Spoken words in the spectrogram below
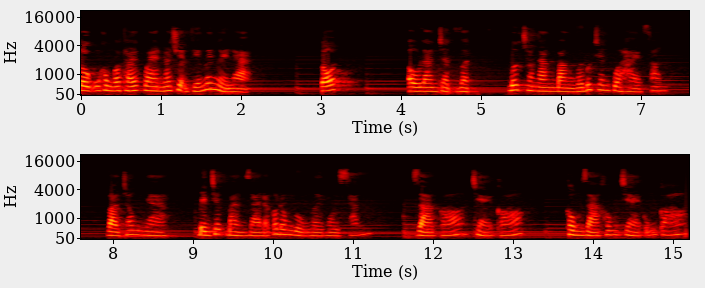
Tôi cũng không có thói quen nói chuyện phiếm với người lạ. Tốt. Âu Lan chật vật, bước cho ngang bằng với bước chân của Hải Phong. Vào trong nhà, bên chiếc bàn già đã có đông đủ người ngồi sẵn. Già có, trẻ có, không già không trẻ cũng có.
